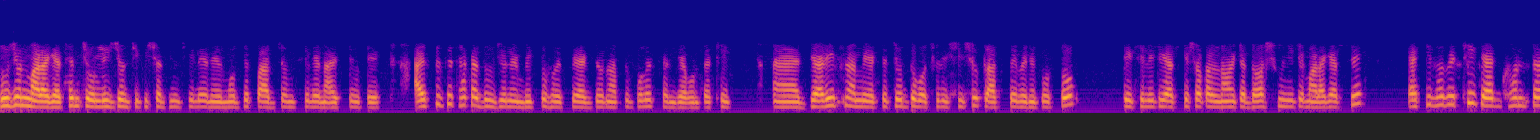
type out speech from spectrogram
দুজন মারা গেছেন, চল্লিশ জন চিকিৎসাধীন ছিলেন, এর মধ্যে পাঁচজন ছিলেন আইসিইউতে। আইসিইউতে থাকা দুজনের মৃত্যু হয়েছে, একজন আপনি বলেছেন যেমনটা ঠিক। জারিফ নামে একটা চোদ্দ বছরের শিশু, ক্লাস সেভেনে পড়তো। সেই ছেলেটি আজকে সকাল নয়টা দশ মিনিটে মারা গেছে। একইভাবে ঠিক এক ঘণ্টা,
